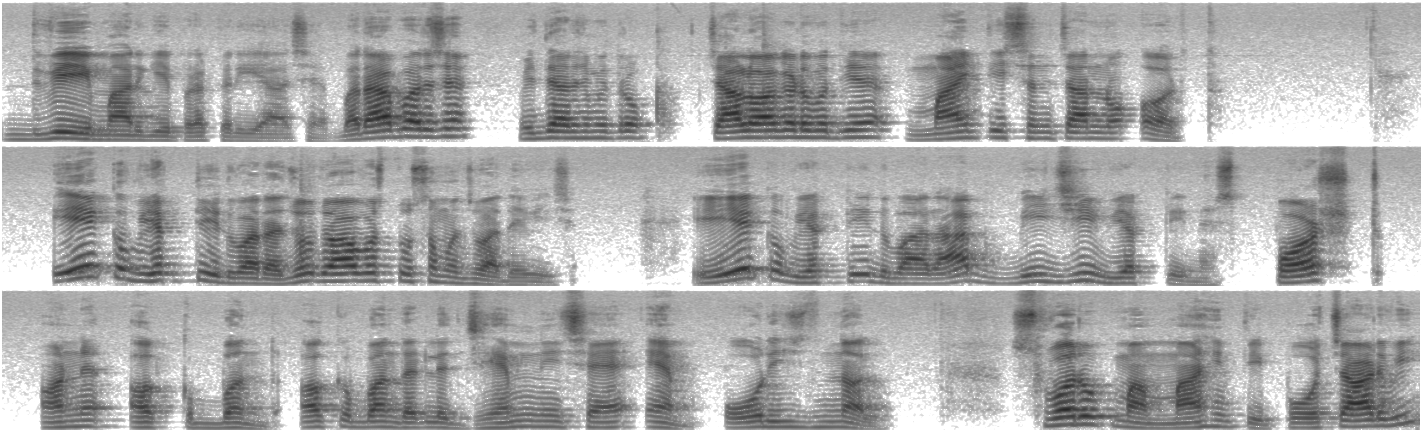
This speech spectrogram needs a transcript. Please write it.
દ્વિમાર્ગી પ્રક્રિયા છે. બરાબર છે? વિદ્યાર્થી મિત્રો, ચાલો આગળ વધીએ. માહિતી સંચારનો અર્થ. એક વ્યક્તિ દ્વારા, જો આ વસ્તુ સમજવા દેવી છે. એક વ્યક્તિ દ્વારા બીજી વ્યક્તિને સ્પષ્ટ અને અકબંધ અકબંધ એટલે જેમની છે એમ ઓરિજિનલ સ્વરૂપમાં માહિતી પહોંચાડવી,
